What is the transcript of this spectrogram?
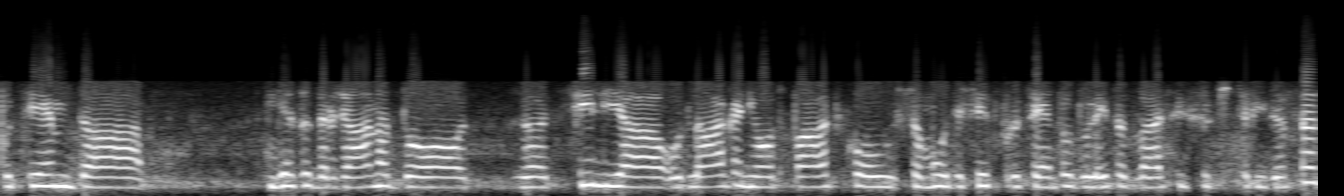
potem da je zadržana do cilja odlaganja odpadkov samo 10% do leta 2030.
